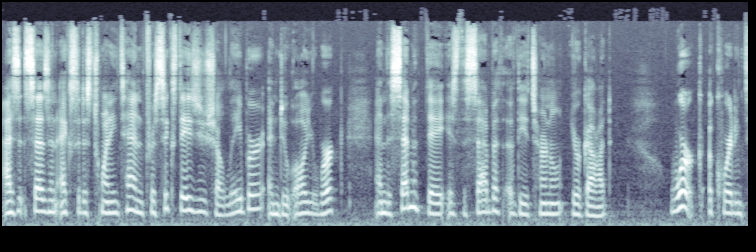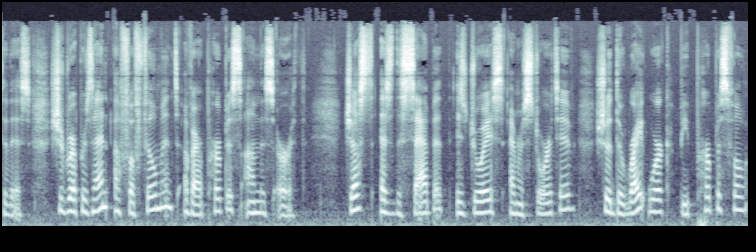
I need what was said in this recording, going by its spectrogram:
As it says in Exodus 20:10, For six days you shall labor and do all your work, and the seventh day is the Sabbath of the eternal your God. Work, according to this, should represent a fulfillment of our purpose on this earth. Just as the Sabbath is joyous and restorative, should the right work be purposeful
